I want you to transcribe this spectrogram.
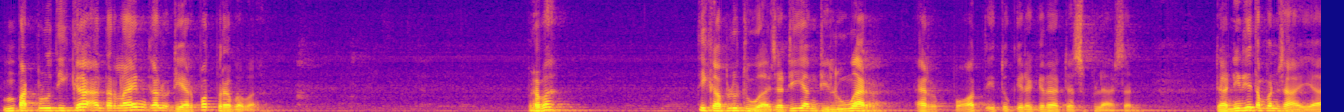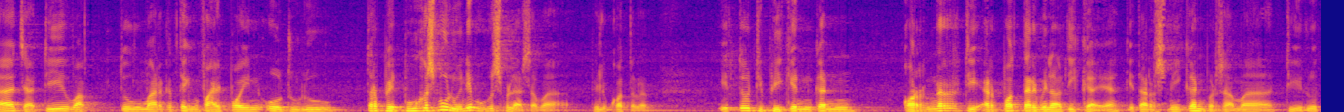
43 antara lain kalau di airport berapa Pak? Berapa? 32. Jadi yang di luar airport itu kira-kira ada sebelasan. Dan ini teman saya jadi waktu marketing 5.0 dulu terbit buku ke-10 ini buku 11 sama Philip Kotler. Itu dibikinkan corner di airport terminal 3 ya. Kita resmikan bersama Dirut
